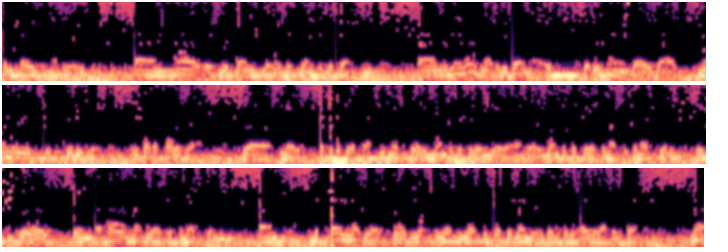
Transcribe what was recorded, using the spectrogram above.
encodes memories and how it retains them and which ones it retains. And there's no enormous amount that we don't know, but we can say that memory is distributed. It's like a hologram where, you know, a particular fact is not stored in one particular neuron or in one particular synaptic connection. It's stored in a whole network of connections, and the same network stores lots and lots and lots of different memories that sort of overlap at the time. Now,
